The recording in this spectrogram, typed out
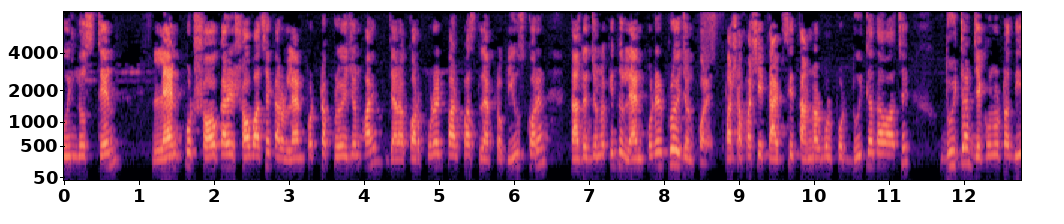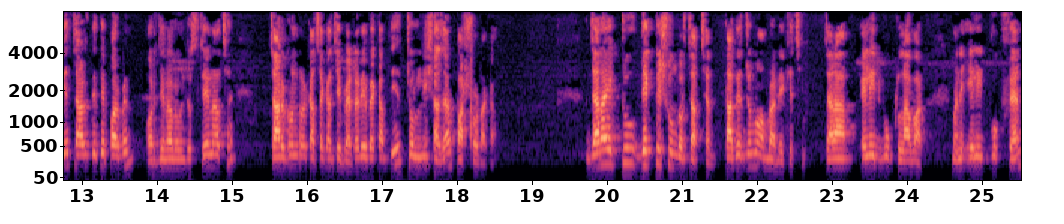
Windows ten LAN port সহকারে সব আছে, কারণ ল্যান্ডপোর্টটা প্রয়োজন হয়। যারা কর্পোরেট পারপাস ল্যাপটপ ইউজ করেন, তাদের জন্য কিন্তু ল্যান্ডপোর্টের প্রয়োজন পড়ে। পাশাপাশি টাইপ সি থান্ডারবোল্ট পোর্ট দুইটা দেওয়া আছে। দুইটার যে কোনোটা দিয়ে চার্জ দিতে পারবেন। অরিজিনাল উইন্ডোজ টেন আছে। চার ঘণ্টার কাছাকাছি ব্যাটারি ব্যাকআপ দিয়ে চল্লিশ হাজার পাঁচশো টাকা। যারা একটু দেখতে সুন্দর চাচ্ছেন, তাদের জন্য আমরা রেখেছি। যারা এলিট বুক লাভার মানে এলিট বুক ফ্যান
